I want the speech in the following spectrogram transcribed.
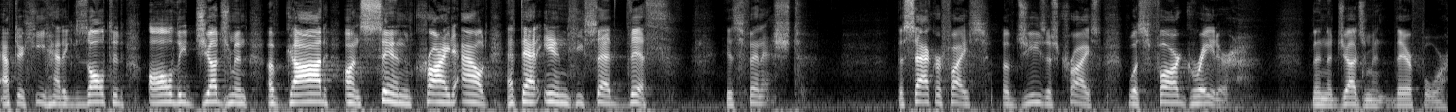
after he had exalted all the judgment of God on sin, cried out. At that end, he said, This is finished. The sacrifice of Jesus Christ was far greater than the judgment. Therefore,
